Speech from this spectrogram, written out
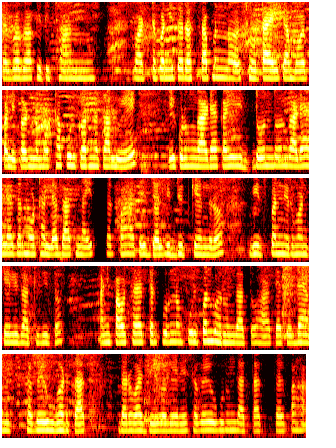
तर बघा किती छान वाटतं. पण इथं रस्ता पण छोटा आहे त्यामुळे पलीकडनं मोठा पूल करणं चालू आहे. इकडून गाड्या काही दोन दोन गाड्या आल्या तर मोठाल्या जात नाहीत. तर पहा ते जलविद्युत केंद्र वीज पण निर्माण केली जाते तिथं. आणि पावसाळ्यात तर पूर्ण पूल पण भरून जातो हा. त्याचे डॅम सगळे उघडतात दरवाजे वगैरे सगळे उघडून जातात. तर पहा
